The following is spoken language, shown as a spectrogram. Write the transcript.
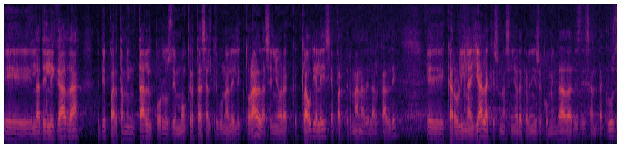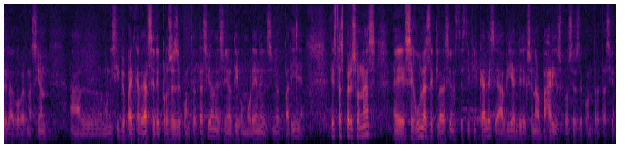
eh, la delegada departamental por los demócratas al Tribunal Electoral, la señora Claudia Leyes, y aparte hermana del alcalde, eh, Carolina Ayala, que es una señora que ha venido recomendada desde Santa Cruz de la gobernación al municipio para encargarse de procesos de contratación, el señor Diego Moreno y el señor Padilla. Estas personas, eh, según las declaraciones testificales, habrían direccionado varios procesos de contratación.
